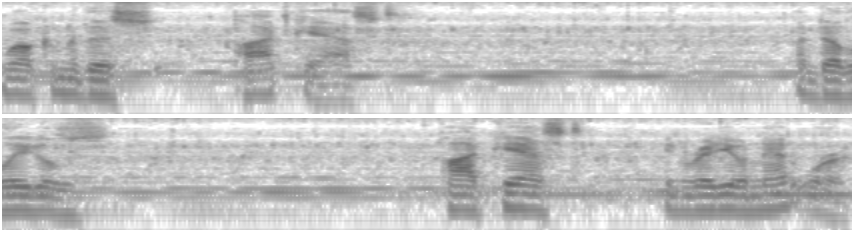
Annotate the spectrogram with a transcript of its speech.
Welcome to this podcast on Double Eagles podcast and radio network.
